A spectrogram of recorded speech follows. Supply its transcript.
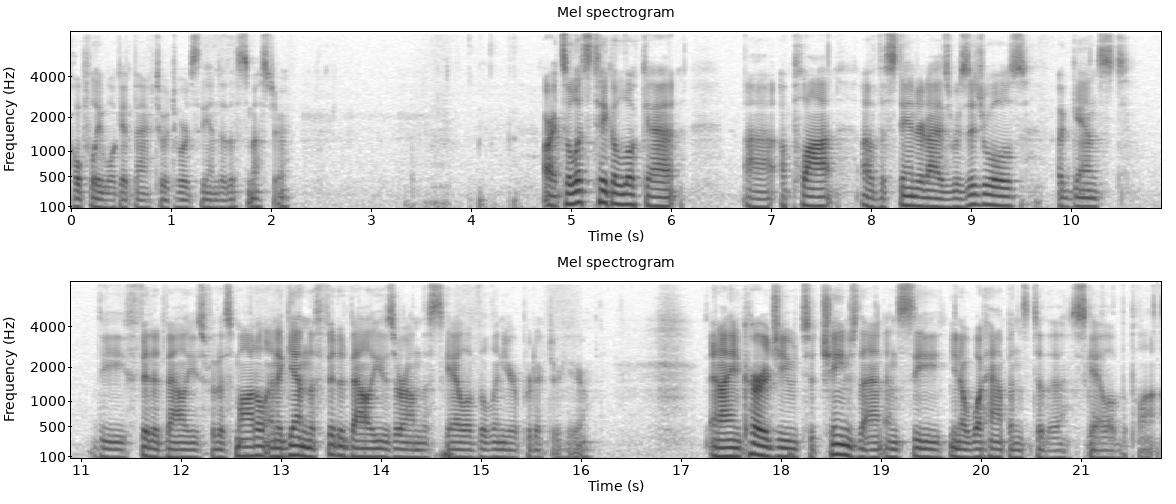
hopefully we'll get back to it towards the end of the semester. Alright, so let's take a look at uh, a plot of the standardized residuals against the fitted values for this model. And again, the fitted values are on the scale of the linear predictor here. and I encourage you to change that and see you know what happens to the scale of the plot.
